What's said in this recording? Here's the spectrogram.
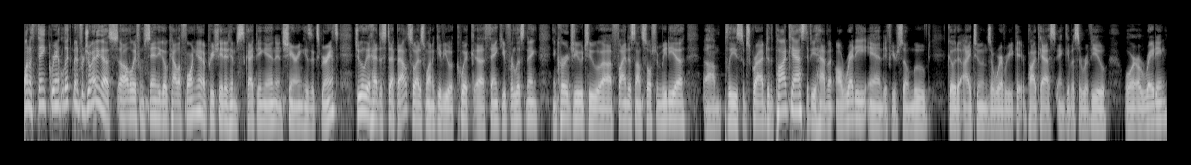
Want to thank Grant Lichtman for joining us uh, all the way from San Diego, California. I Appreciated him Skyping in and sharing his experience. Julia had to step out, so I just want to give you a quick uh, thank you for listening. Encourage you to uh, find us on social media. Um, please subscribe to the podcast if you haven't already. And if you're so moved, go to iTunes or wherever you get your podcasts and give us a review or a rating.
